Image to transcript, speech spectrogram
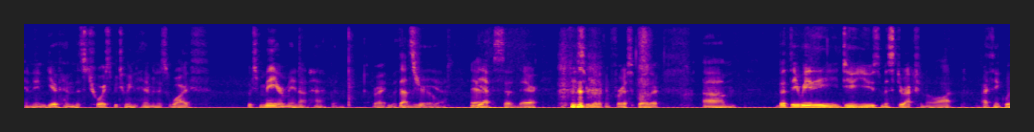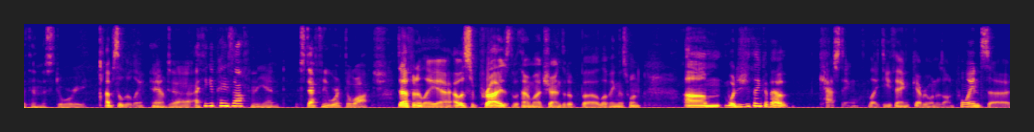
and, and give him this choice between him and his wife, which may or may not happen, right? Within That's the, true. Uh, Yeah. The episode there, in case you were looking for a spoiler. Um, but they really do use misdirection a lot, I think, within the story. absolutely yeah And uh, I think it pays off in the end. It's definitely worth the watch. Definitely, yeah. I was surprised with how much I ended up uh, loving this one. Um, what did you think about casting? Like, do you think everyone was on point? Uh,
